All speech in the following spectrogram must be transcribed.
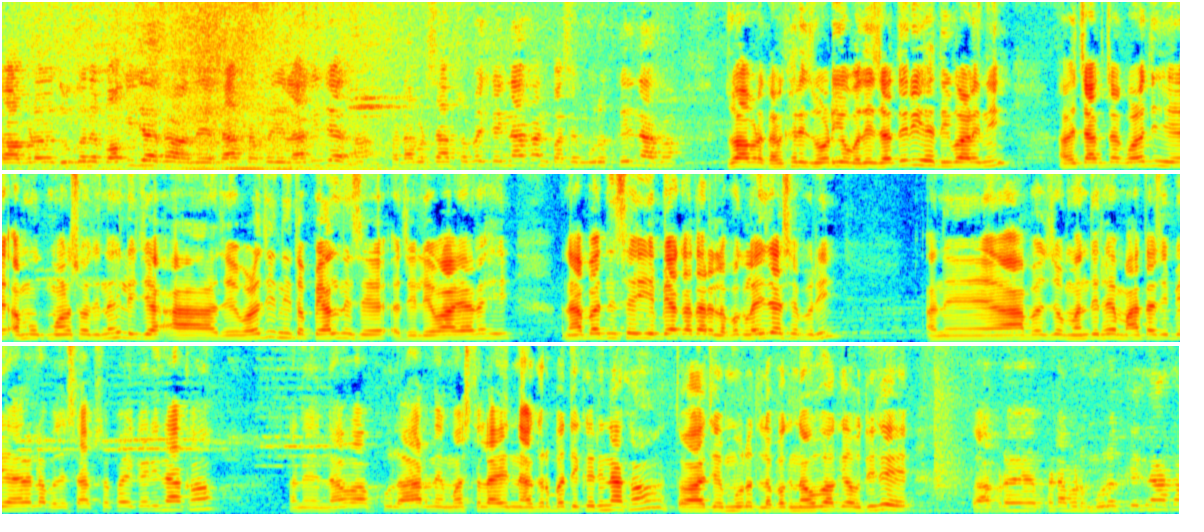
તો આપણે હવે દુકાને પહોંચી જશે અને સાફ સફાઈ લાગી જશે ફટાફટ સાફ સફાઈ કરી નાખો ને પછી મુહૂર્ત કરી નાખો. જો આપણે ઘણખરી જોડીઓ બધી જતી રહી છે દિવાળીની, હવે ચાક ચાક વળજી છે. અમુક માણસોથી નહીં લઈ જાય આ જે વળજી નહીં તો પહેલની છે, હજી લેવા આવ્યા નહીં. અને આ બાજુની છે એ બે કતારે લગભગ લઈ જશે ફરી. અને આ બાજુ મંદિર છે, માતાજી બિહારેલા, બધી સાફ સફાઈ કરી નાખો. અને નવા ફૂલ હાર ને મસ્ત લાવીને અગરબત્તી કરી નાખો. તો આજે મુહૂર્ત લગભગ નવ વાગ્યા સુધી છે. તો આપણે ફટાફટ મુહૂર્ત કરી નાખો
